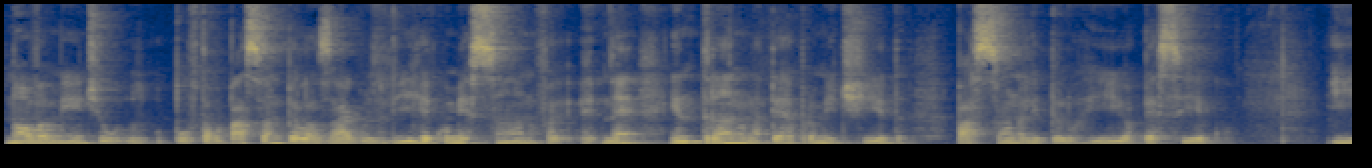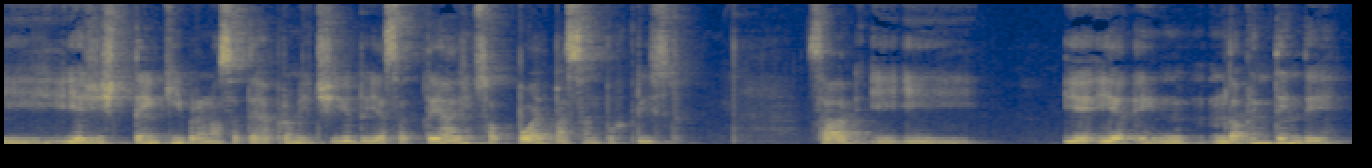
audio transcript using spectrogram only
novamente o, o povo estava passando pelas águas ali, recomeçando, né? entrando na terra prometida, passando ali pelo rio, a pé seco. E, e a gente tem que ir para a nossa terra prometida, e essa terra a gente só pode passando por Cristo, sabe? E, e, e, e não dá para entender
